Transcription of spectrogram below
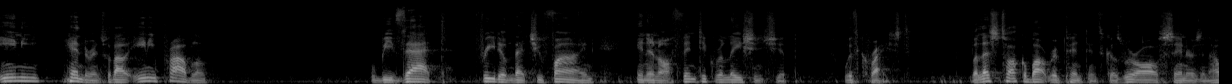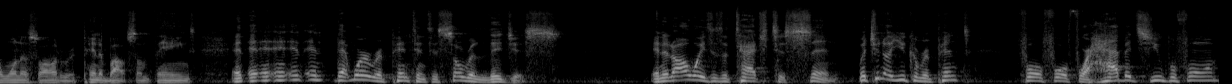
any hindrance, without any problem, will be that freedom that you find in an authentic relationship with Christ. But let's talk about repentance because we're all sinners and I want us all to repent about some things. And, and, and, and, that word repentance is so religious and it always is attached to sin. But you know, you can repent for, for, for habits you perform,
